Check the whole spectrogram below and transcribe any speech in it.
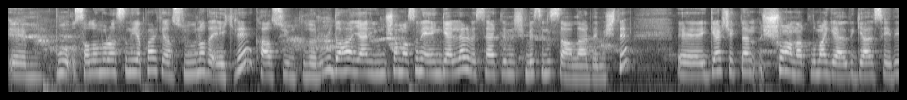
e, bu salamurasını yaparken suyuna da ekle kalsiyum klorürü. Daha yani yumuşamasını engeller ve sertleşmesini sağlar demişti. Ee, gerçekten şu an aklıma geldi. Gelseydi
